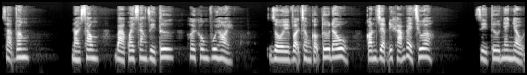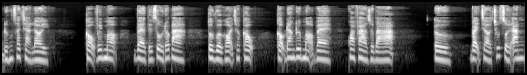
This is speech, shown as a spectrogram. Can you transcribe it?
Dạ vâng. Nói xong, bà quay sang dì Tư, hơi không vui hỏi. Rồi vợ chồng cậu Tư đâu? Con Diệp đi khám về chưa? Dì Tư nhanh nhẩu đứng ra trả lời. Cậu với mợ về tới rồi đó bà. Tôi vừa gọi cho cậu. Cậu đang đưa mợ về. Qua phà rồi bà ạ. Ừ, vậy chờ chút rồi ăn.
